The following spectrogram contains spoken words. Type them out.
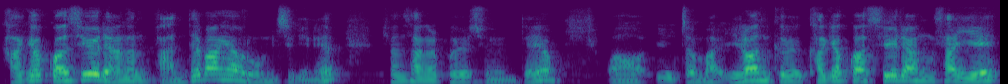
가격과 수요량은 반대 방향으로 움직이는 현상을 보여주는데요. 어, 이런 그 가격과 수요량 사이에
